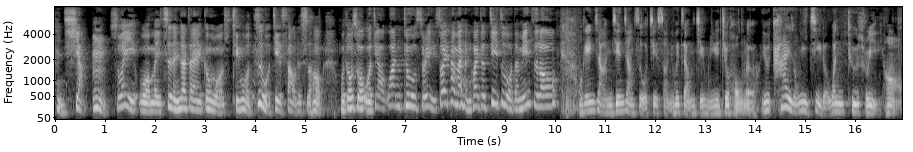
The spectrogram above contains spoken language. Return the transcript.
很像，嗯，所以我每次人家在跟我请我自我介绍的时候，我都说我叫 one two three，所以他们很快就记住我的名字喽。我跟你讲，你今天这样自我介绍，你会在我们节目里面就红了，因为太容易记了 one two three 哈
